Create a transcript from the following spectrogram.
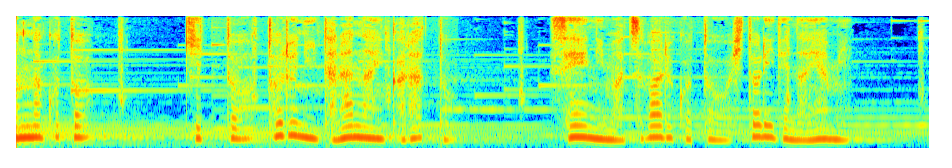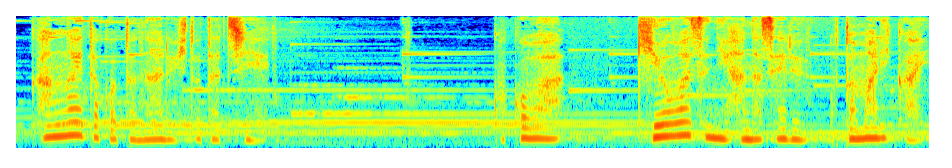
こんなこときっと取るに足らないからと性にまつわることを一人で悩み考えたことのある人たちへ。ここは気負わずに話せるお泊まり会。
